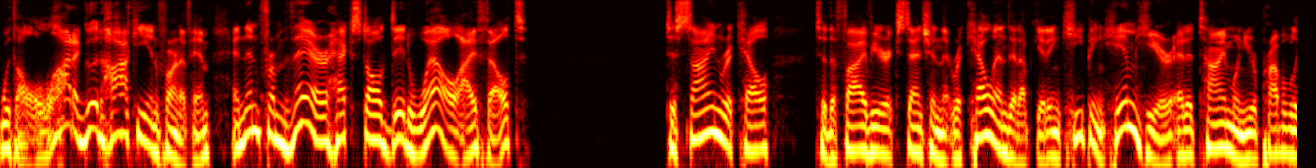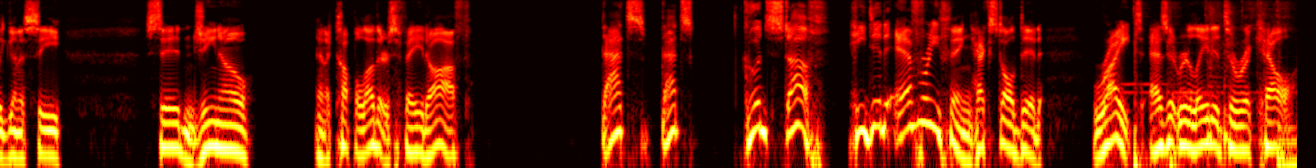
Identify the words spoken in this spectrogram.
with a lot of good hockey in front of him. And then from there, Hextall did well, I felt, to sign Rakell to the five year extension that Rakell ended up getting, keeping him here at a time when you're probably going to see Sid and Gino and a couple others fade off. That's, that's good stuff. He did everything Hextall did right as it related to Rakell.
